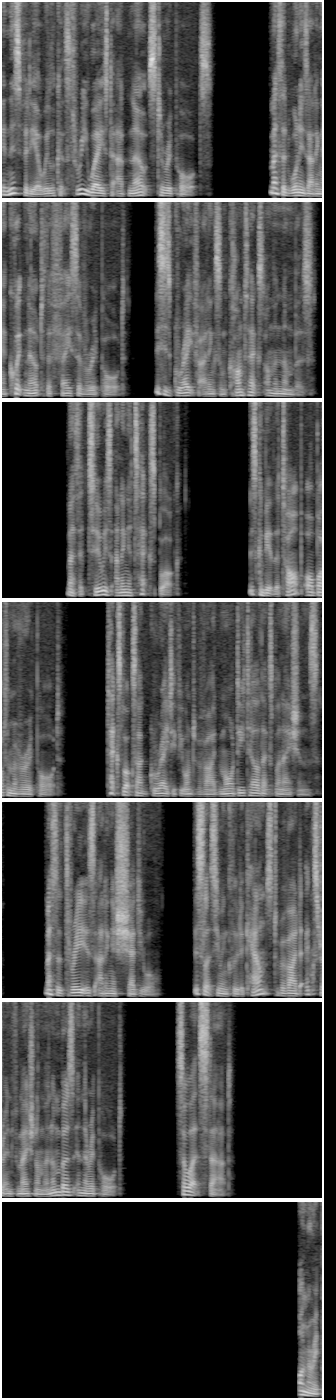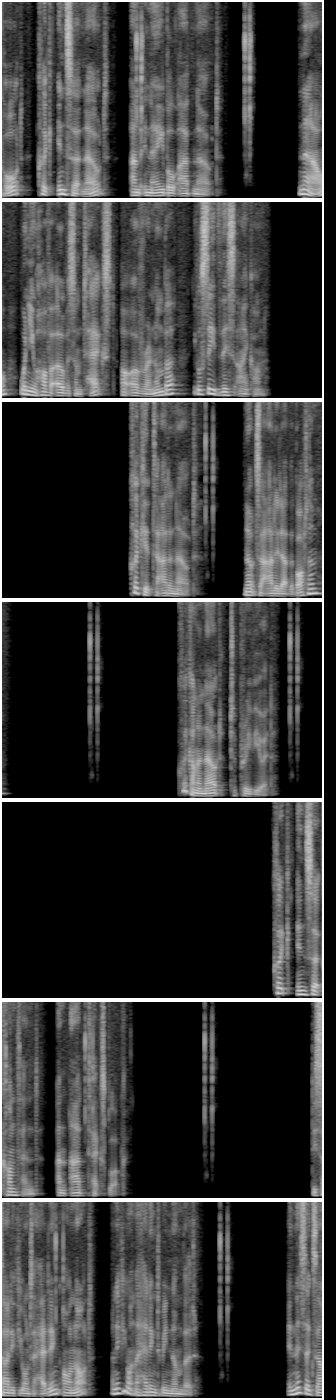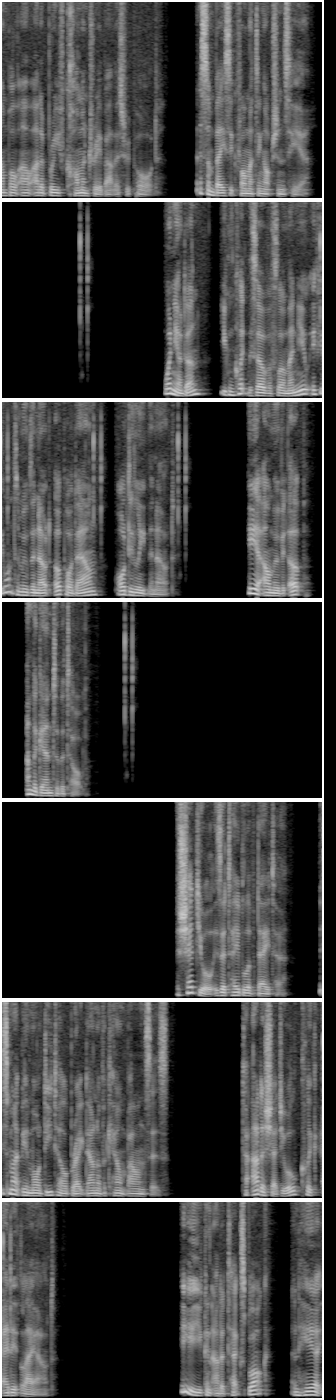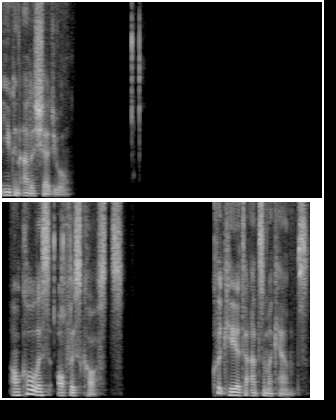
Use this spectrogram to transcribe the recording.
In this video we look at three ways to add notes to reports. Method 1 is adding a quick note to the face of a report. This is great for adding some context on the numbers. Method 2 is adding a text block. This can be at the top or bottom of a report. Text blocks are great if you want to provide more detailed explanations. Method 3 is adding a schedule. This lets you include accounts to provide extra information on the numbers in the report. So let's start. On a report, click Insert Note and enable Add Note. Now, when you hover over some text or over a number, you'll see this icon. Click it to add a note. Notes are added at the bottom. Click on a note to preview it. Click Insert Content and add text block. Decide if you want a heading or not, and if you want the heading to be numbered. In this example, I'll add a brief commentary about this report. There's some basic formatting options here. When you're done, you can click this overflow menu if you want to move the note up or down, or delete the note. Here I'll move it up, and again to the top. A schedule is a table of data this might be a more detailed breakdown of account balances. To add a schedule, click Edit Layout. Here you can add a text block, and here you can add a schedule. I'll call this Office Costs. Click here to add some accounts.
